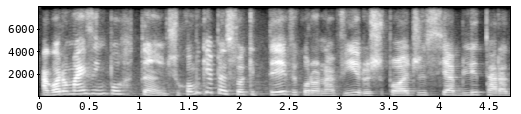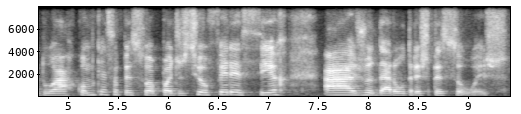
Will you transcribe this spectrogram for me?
Agora, o mais importante, como que a pessoa que teve coronavírus pode se habilitar a doar? Como que essa pessoa pode se oferecer a ajudar outras pessoas?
